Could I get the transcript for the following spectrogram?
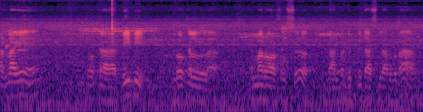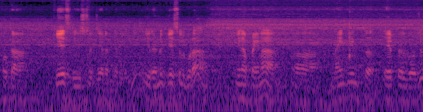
అట్లాగే ఒక డీటీ లోకల్ ఎంఆర్ఓ ఆఫీసు దాంట్లో డిప్యూటీ తహసీల్దార్ కూడా ఒక కేసు రిజిస్టర్ చేయడం జరిగింది. ఈ రెండు కేసులు కూడా ఈయన పైన నైన్టీన్త్ ఏప్రిల్ రోజు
